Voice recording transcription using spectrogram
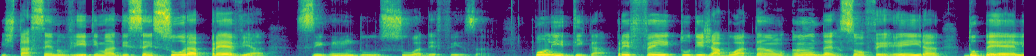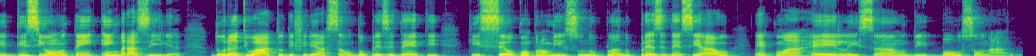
está sendo vítima de censura prévia, segundo sua defesa. Política: prefeito de Jaboatão, Anderson Ferreira, do PL, disse ontem em Brasília, durante o ato de filiação do presidente, que seu compromisso no plano presidencial é com a reeleição de Bolsonaro.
